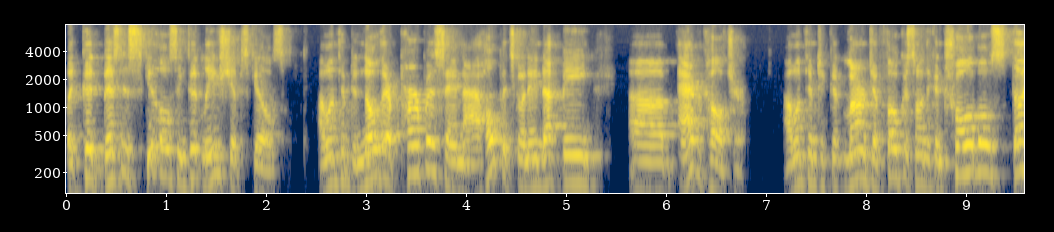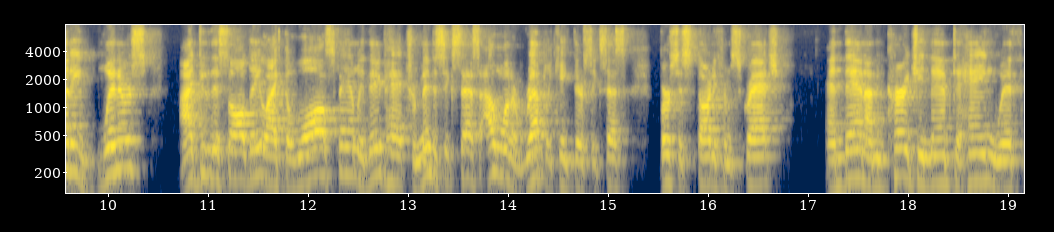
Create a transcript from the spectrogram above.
but good business skills and good leadership skills. I want them to know their purpose, and I hope it's going to end up being uh, agriculture. I want them to learn to focus on the controllables, study winners. I do this all day, like the Walls family. They've had tremendous success. I want to replicate their success versus starting from scratch. And then I'm encouraging them to hang with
